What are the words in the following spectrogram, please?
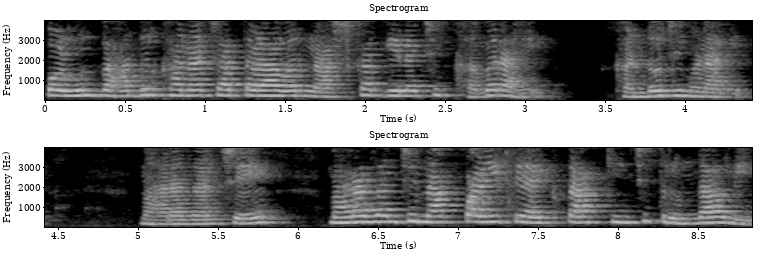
पळून बहादूर खानाच्या तळावर नाशकात गेल्याची खबर आहे खंडोजी म्हणाले. महाराजांचे महाराजांची नागपाळी ते ऐकता किंचित रुंदावली.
